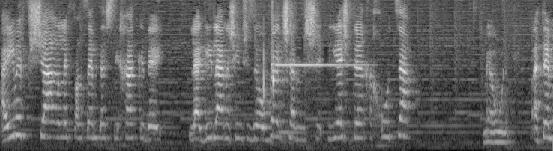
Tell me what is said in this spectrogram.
האם אפשר לפרסם את השיחה כדי להגיד לאנשים שזה עובד, שיש דרך החוצה? מעולה. אתם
